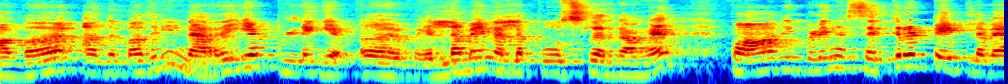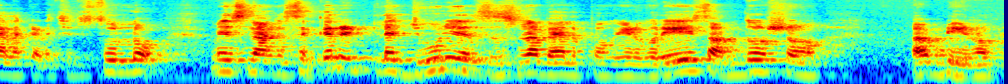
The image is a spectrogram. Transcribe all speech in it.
அவள் அந்த மாதிரி நிறைய பிள்ளைங்க எல்லாமே நல்ல போஸ்ட்டில் இருக்காங்க. பாதி பிள்ளைங்க செக்ரட்டேட்டில் வேலை கிடச்சிட்டு சொல்லும் மிஸ் நாங்கள் செக்ரட்டரியில் ஜூனியர் அசிஸ்டண்டாக வேலை போக எனக்கு ஒரே சந்தோஷம் அப்படின்னும்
